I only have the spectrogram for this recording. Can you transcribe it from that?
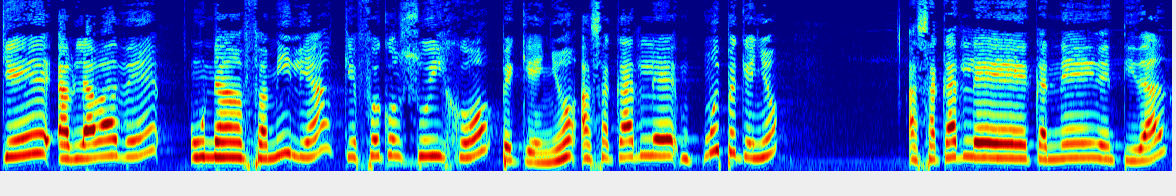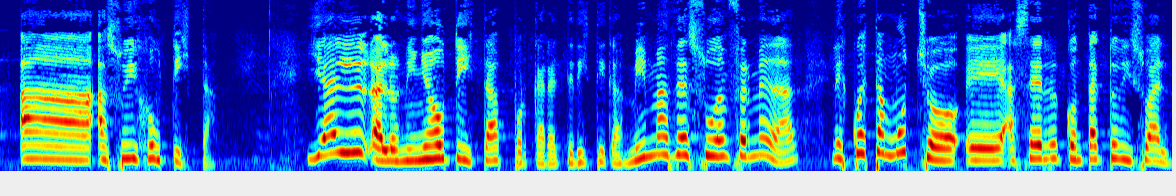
que hablaba de una familia que fue con su hijo pequeño a sacarle, muy pequeño, a sacarle carnet de identidad a su hijo autista. Y al- a los niños autistas, por características mismas de su enfermedad, les cuesta mucho eh, hacer contacto visual.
